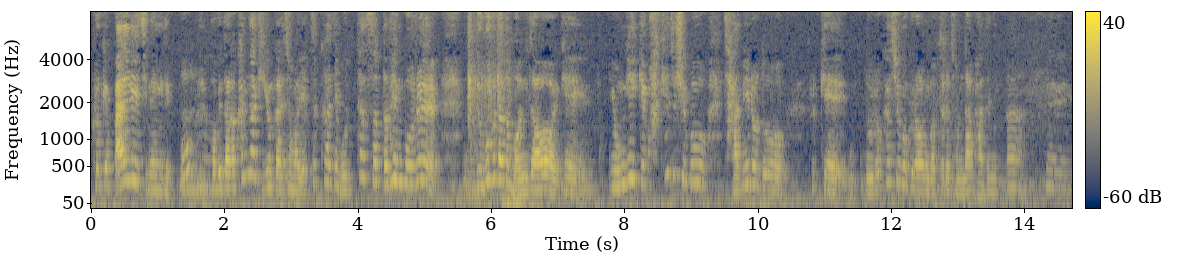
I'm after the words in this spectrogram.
그렇게 빨리 진행이 됐고 음. 거기다가 칸나 기금까지 정말 예측하지 못했었던 행보를 누구보다도 먼저 이렇게 용기 있게 막 해주시고 자비로도 그렇게 노력하시고 그런 것들을 전달받으니까 네.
